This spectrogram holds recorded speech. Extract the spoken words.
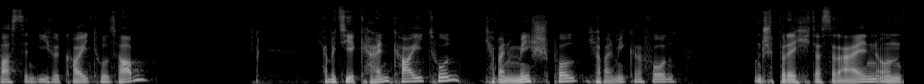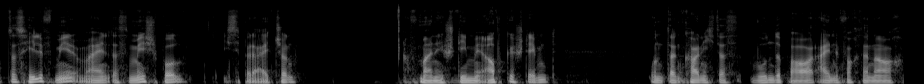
was denn die für KI-Tools haben. Ich habe jetzt hier kein KI-Tool. Ich habe ein Mischpult, ich habe ein Mikrofon und spreche das rein und das hilft mir, weil das Mischpult ist bereits schon auf meine Stimme abgestimmt und dann kann ich das wunderbar einfach danach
